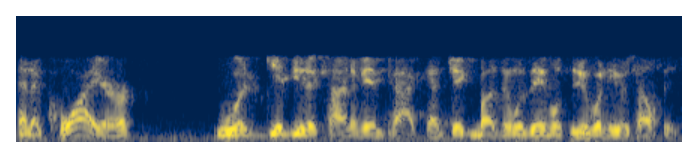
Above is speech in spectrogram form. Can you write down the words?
and acquire would give you the kind of impact that Jake Muzzin was able to do when he was healthy.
